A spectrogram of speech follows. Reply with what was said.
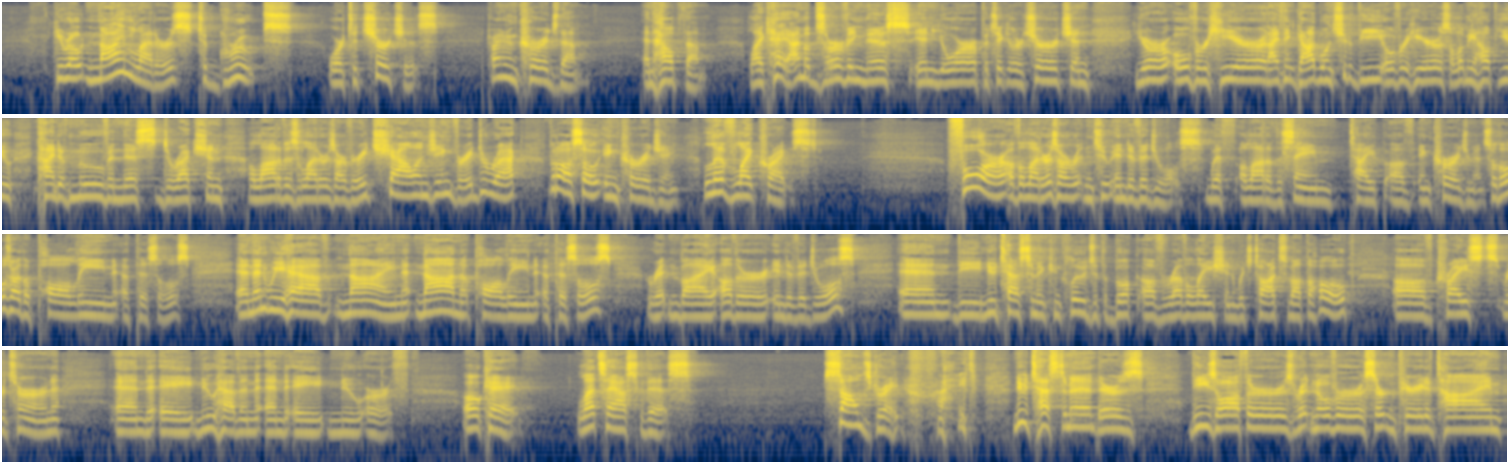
He wrote nine letters to groups or to churches, trying to encourage them and help them. Like, hey, I'm observing this in your particular church, and you're over here, and I think God wants you to be over here, so let me help you kind of move in this direction. A lot of his letters are very challenging, very direct, but also encouraging. Live like Christ. Four of the letters are written to individuals with a lot of the same type of encouragement. So those are the Pauline epistles. And then we have nine non Pauline epistles written by other individuals. And the New Testament concludes with the book of Revelation, which talks about the hope of Christ's return and a new heaven and a new earth. Okay, let's ask this. Sounds great, right? New Testament, there's these authors written over a certain period of time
